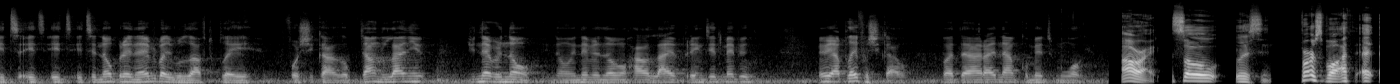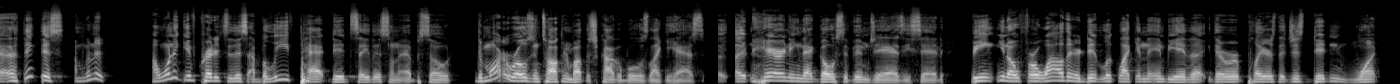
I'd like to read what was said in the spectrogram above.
it's it's it's it's a no-brainer. Everybody would love to play for Chicago. Down the line, you you never know. You know, you never know how life brings it. Maybe, maybe I play for Chicago, but uh, right now I'm committed to Milwaukee. All right. So listen. First of all, I, th- I think this. I'm gonna. I want to give credit to this. I believe Pat did say this on the episode. DeMar DeRozan talking about the Chicago Bulls like he has, uh, inheriting that ghost of MJ, as he said. Being, you know, for a while there, it did look like in the NBA that there were players that just didn't want,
